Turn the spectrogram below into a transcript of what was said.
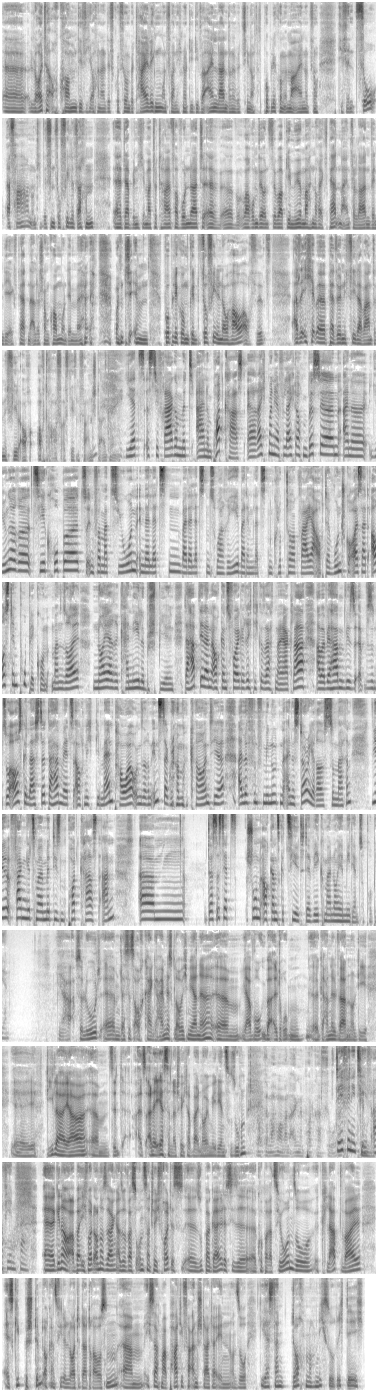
äh, Leute auch kommen, die sich auch an der Diskussion beteiligen und zwar nicht nur die, die wir einladen, sondern wir ziehen auch das Publikum immer ein und so. Die sind so erfahren und die wissen so viele Sachen. Äh, da bin ich immer total verwundert, äh, äh warum wir uns überhaupt die Mühe machen, noch Experten einzuladen, wenn die Experten alle schon kommen und im und im Publikum so viel Know-how auch sitzt. Also ich äh, persönlich ziehe da wahnsinnig viel auch auch draus aus diesen Veranstaltungen. Jetzt ist die Frage mit einem Podcast erreicht man ja vielleicht auch ein bisschen eine jüngere Zielgruppe zur Information. In der letzten, bei der letzten Soiree, bei dem letzten Club Talk war ja auch der Wunsch geäußert aus dem Publikum. Man soll neuere Kanäle bespielen. Da habt ihr dann auch ganz folgerichtig gesagt, naja klar, aber wir haben, wir sind so ausgelastet, da haben wir jetzt auch nicht die Manpower, unseren Instagram-Account hier alle fünf Minuten eine Story rauszumachen. Wir fangen jetzt mal mit diesem Podcast an. Ähm, das ist jetzt schon auch ganz gezielt der Weg, mal neue Medien zu probieren. Ja, absolut. Ähm, das ist auch kein Geheimnis, glaube ich mehr. Ne? Ähm, ja, wo überall Drogen äh, gehandelt werden und die äh, Dealer ja ähm, sind als allererste natürlich dabei, neue Medien zu suchen. Ich glaube, da machen wir mal einen eigenen Podcast zu. Oder? Definitiv, genau. auf jeden Fall. Äh, genau, aber ich wollte auch noch sagen, also was uns natürlich freut, ist äh, super geil, dass diese äh, Kooperation so äh, klappt, weil es gibt bestimmt auch ganz viele Leute da draußen, ähm, ich sag mal PartyveranstalterInnen und so, die das dann doch noch nicht so richtig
